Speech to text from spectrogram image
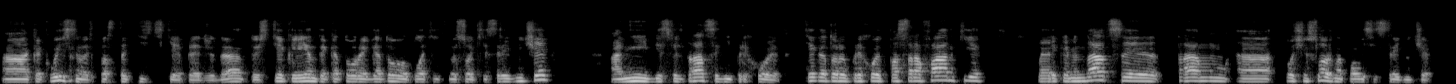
а, как выяснилось по статистике, опять же, да, то есть те клиенты, которые готовы платить высокий средний чек, они без фильтрации не приходят. Те, которые приходят по сарафанке, по рекомендации, там э, очень сложно повысить средний чек.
